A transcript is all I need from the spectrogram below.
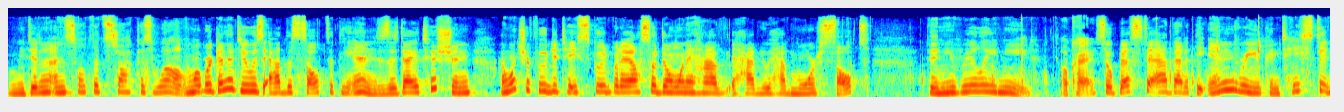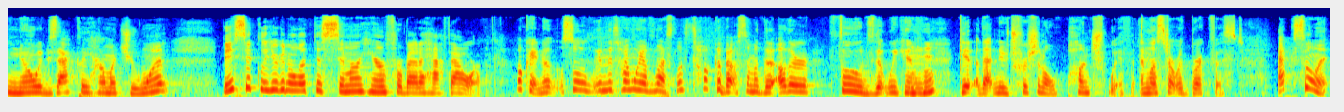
And we did an unsalted stock as well. And what we're going to do is add the salt at the end. As a dietitian, I want your food to taste good, but I also don't want to have, have you have more salt than you really need. Okay. So best to add that at the end where you can taste it, know exactly how much you want. Basically, you're going to let this simmer here for about a half hour. Okay, now, so in the time we have left, let's talk about some of the other foods that we can Mm-hmm. get that nutritional punch with. And let's start with breakfast. Excellent.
